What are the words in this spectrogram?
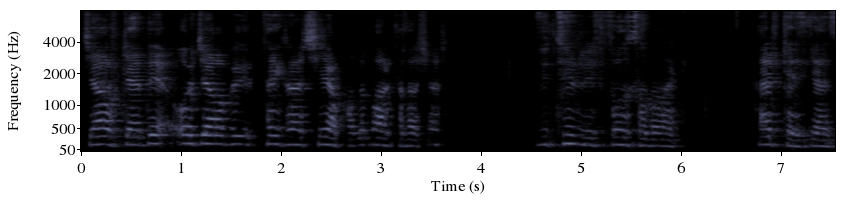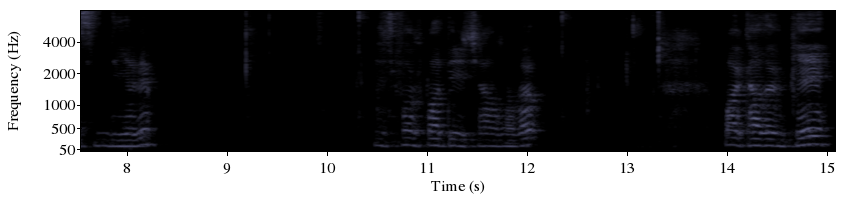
cevap geldi. O cevabı tekrar şey yapalım arkadaşlar. Bütün response olarak herkes gelsin diyelim. Response body'yi çağıralım. Bakalım ki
